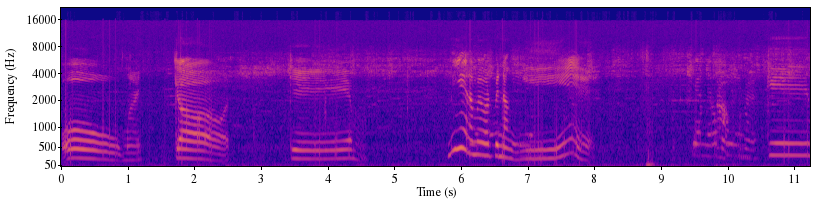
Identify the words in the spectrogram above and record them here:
โอ้ my god เกม นี่ทำไมมันเป็นอย่างนี้เกมแล้วเกมไมเกม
